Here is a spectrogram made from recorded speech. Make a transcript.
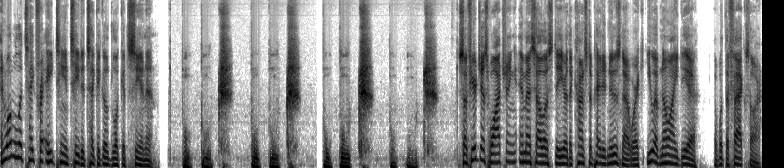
And what will it take for AT&T to take a good look at CNN? So if you're just watching MSLSD or the Constipated News Network, you have no idea of what the facts are.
